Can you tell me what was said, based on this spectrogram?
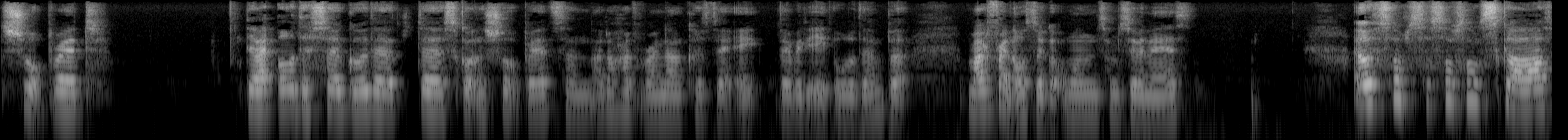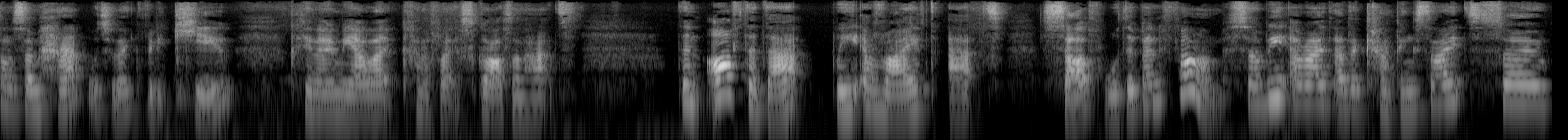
shortbread. They're like oh they're so good they're, they're scotland shortbreads and i don't have it right now because they ate they already ate all of them but my friend also got one some souvenirs. I also saw some, some scarves and some hat, which are like really cute. You know me, I like kind of like scarves and hats. Then after that, we arrived at South Waterbend Farm. So we arrived at the camping site. So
